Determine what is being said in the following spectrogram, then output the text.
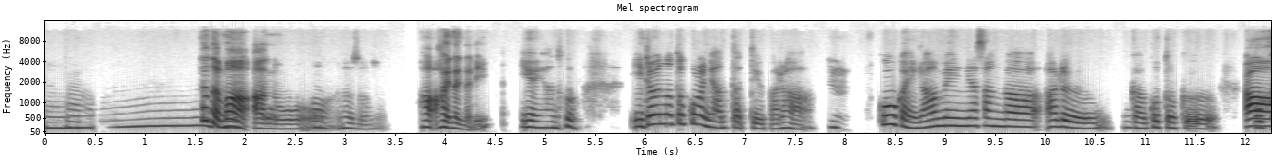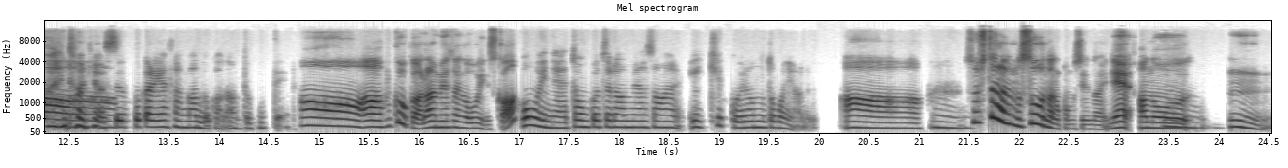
うんただまあああのうん、どうぞどうぞ。ははい何何？いやいや、あの、いろんなところにあったっていうから、うん福岡にラーメン屋さんがあるがごとく、北海道にはスープカレー屋さんがあるのかなと思って。あーあー福岡はラーメン屋さんが多いんですか？多いね、豚骨ラーメン屋さん、い結構いろんなとこにある。ああうん。そしたらでもそうなのかもしれないね。あうの、んうん、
